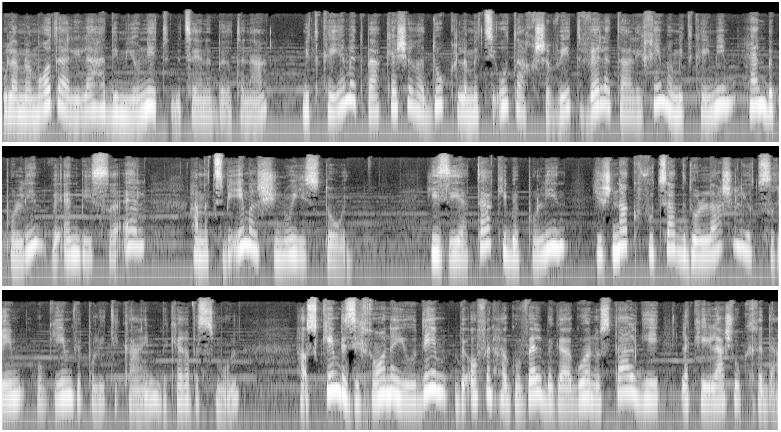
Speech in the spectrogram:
אולם למרות העלילה הדמיונית, מציינת ברטנה, מתקיימת בה קשר הדוק למציאות העכשווית ולתהליכים המתקיימים הן בפולין והן בישראל, המצביעים על שינוי היסטורי. היא זיהתה כי בפולין ישנה קבוצה גדולה של יוצרים, הוגים ופוליטיקאים בקרב השמאל, העוסקים בזיכרון היהודים באופן הגובל בגעגוע נוסטלגי לקהילה שהוכחדה.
